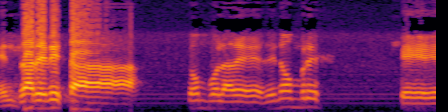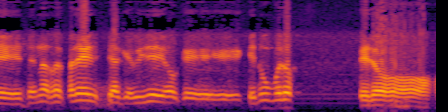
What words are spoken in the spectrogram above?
entrar en esa tómbola de, nombres, que tener referencia, que video, que, que números, pero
